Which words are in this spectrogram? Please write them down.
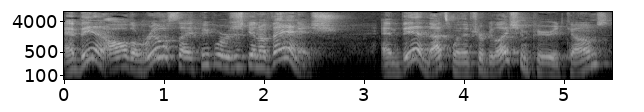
And then all the real saved people are just going to vanish. And then that's when the tribulation period comes,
